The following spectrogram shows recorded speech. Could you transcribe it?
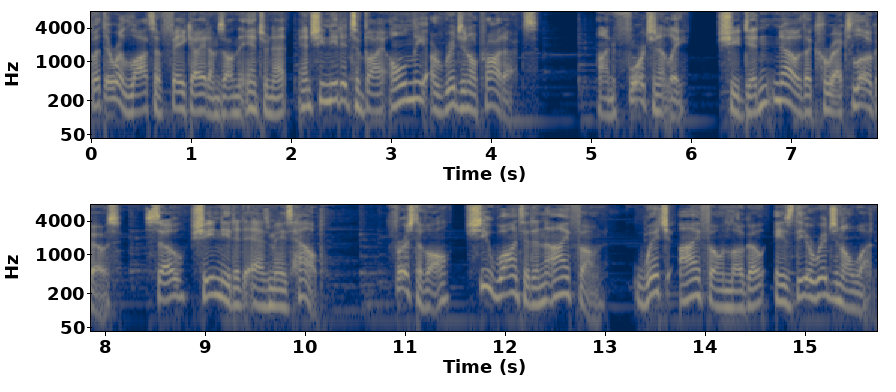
but there were lots of fake items on the internet and she needed to buy only original products. Unfortunately, she didn't know the correct logos, so she needed Esme's help. First of all, she wanted an iPhone. Which iPhone logo is the original one?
